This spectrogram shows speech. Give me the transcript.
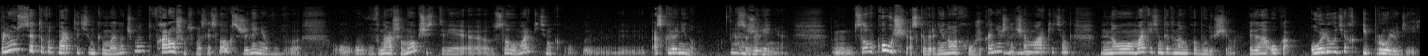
Плюс это вот маркетинг и менеджмент, в хорошем смысле слова, к сожалению, в, в нашем обществе э, слово маркетинг э, осквернено, к сожалению. Слово коуч осквернено хуже, конечно, mm-hmm. чем маркетинг, но маркетинг это наука будущего. Это наука о людях и про людей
